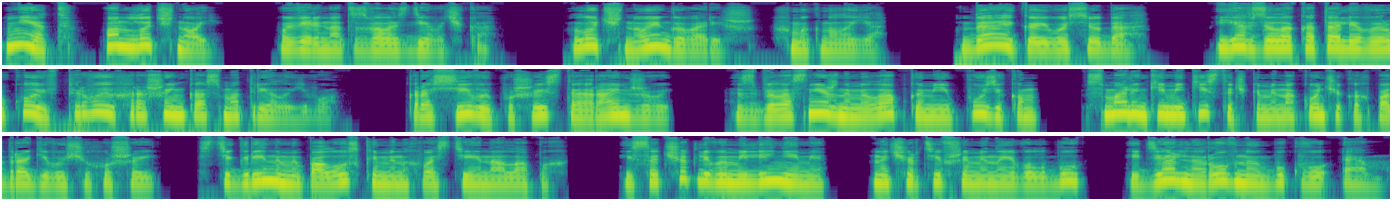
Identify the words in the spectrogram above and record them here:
«Нет, он лучной», — уверенно отозвалась девочка. «Лучной, говоришь?» — хмыкнула я. «Дай-ка его сюда». Я взяла кота левой рукой и впервые хорошенько осмотрела его. Красивый, пушистый, оранжевый, с белоснежными лапками и пузиком, с маленькими кисточками на кончиках подрагивающих ушей, с тигриными полосками на хвосте и на лапах и с отчетливыми линиями, начертившими на его лбу идеально ровную букву «М».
